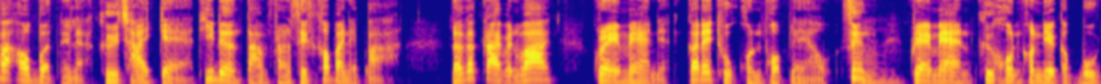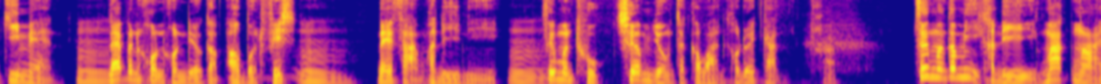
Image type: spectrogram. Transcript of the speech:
ว่าอัลเบิร์ตนี่แหละคือชายแก่ที่เดินตามฟรานซิสเข้าไปในป่า แล้วก็กลายเป็นว่า Grey Man เนี่ยก็ได้ถูกค้นพบแล้ว ซึ่ง Grey Man คือคนคนเดียวกับ Boogeyman อืมและเป็นคนคนเดียวกับอัลเบิร์ตฟิชอืมในสามคดีนี้อืมซึ่งมันถูกเชื่อมโยงจักรวาลเข้าด้วยกันครับซึ่งมันก็มีอีกคดีอีกมากมาย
